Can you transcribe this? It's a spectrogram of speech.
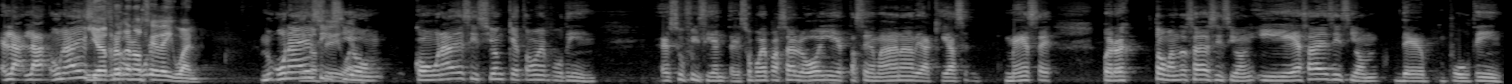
La, la- una decisión, Yo creo que no se da igual. Una no decisión, con una decisión que tome Putin, es suficiente. Eso puede pasar hoy, esta semana, de aquí a se- meses, pero es tomando esa decisión y esa decisión de Putin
